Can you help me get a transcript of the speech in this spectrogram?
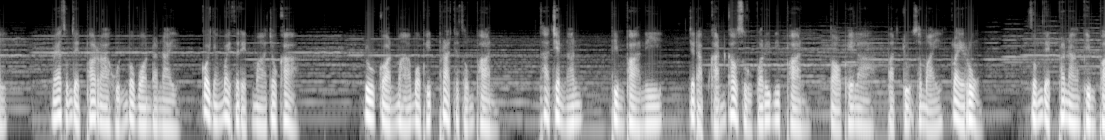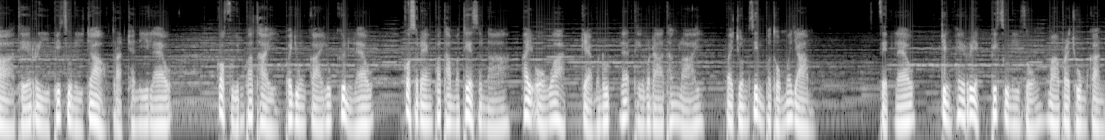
แม้สมเด็จพระราหุลบวรดนัยก็ยังไม่เสด็จมาเจ้าข้า ดูก่อนมหาบพิษพระราชสมภาร ถ้าเช่นนั้น พิมพานี้จะดับขันเข้าสู่ปรินิพานต่อเพลาปัจจุสมัยใกล้รุ่ง สมเด็จพระนางพิมพาเทรีภิกษุณีเจ้าตรัสชนี้แล้ว ก็ฝืนพระไทยพยุงกายลุกขึ้นแล้ว ก็แสดงพระธรรมเทศนาให้โอวาทแก่มนุษย์และเทวดาทั้งหลายไปจนสิ้นปฐมยาม เสร็จแล้วจึงให้เรียกภิกษุณีสงฆ์มาประชุมกัน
